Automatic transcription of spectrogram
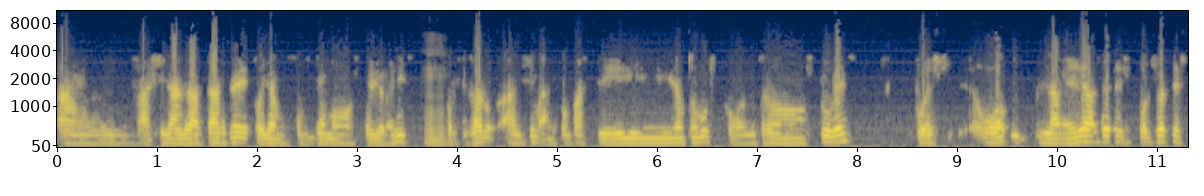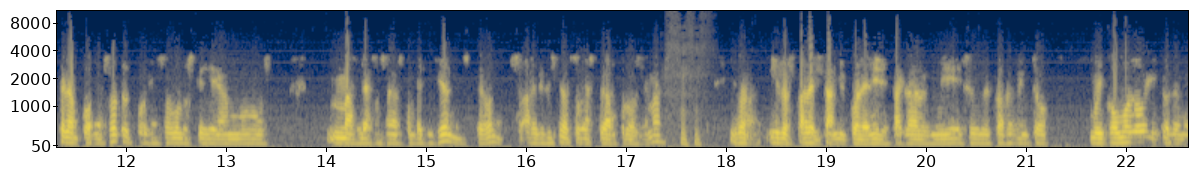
al, al final de la tarde pues ya, hemos- ya hemos podido venir. Porque claro, encima de compartir autobús con otros clubes, pues o la mayoría de las veces, por suerte, esperan por nosotros, porque somos los que llegamos más lejos en las competiciones. Pero bueno, a veces nos toca esperar por los demás. Y bueno, y los padres también pueden ir, está claro, es, muy, es un desplazamiento muy cómodo y bueno,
